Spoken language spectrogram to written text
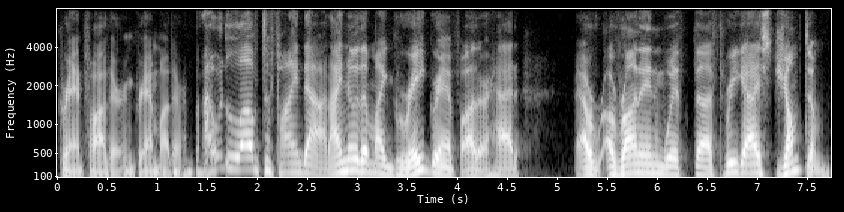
grandfather and grandmother. But I would love to find out. I know that my great grandfather had a, a run in with uh, three guys jumped him,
